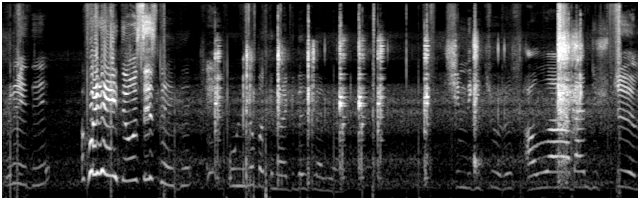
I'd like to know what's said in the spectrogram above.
Bu neydi? O neydi? O ses neydi? Oyuna bakın arkadaşlar ya. Şimdi geçiyoruz. Allah ben düştüm.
